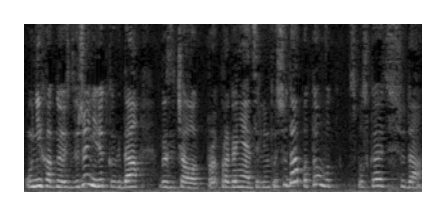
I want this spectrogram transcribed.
у них одно из движений идет, когда вы сначала прогоняете лимфу сюда, потом вот спускаете сюда.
